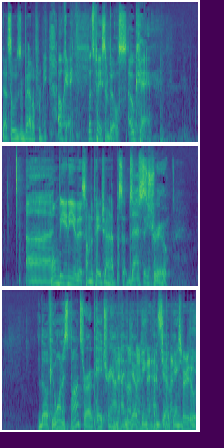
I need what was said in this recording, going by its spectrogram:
that's a losing battle for me. Okay, let's pay some bills. okay, Won't be any of this on the Patreon episodes. that's so know. true. Though, if you want to sponsor our Patreon, I'm joking. I'm joking. Not true.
